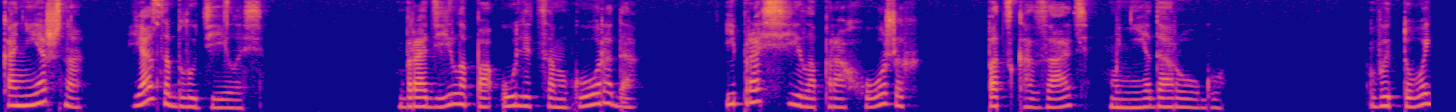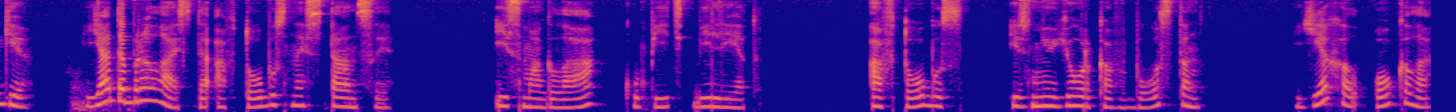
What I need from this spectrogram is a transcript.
Конечно, я заблудилась. Бродила по улицам города и просила прохожих подсказать мне дорогу. В итоге я добралась до автобусной станции и смогла купить билет. Автобус из Нью-Йорка в Бостон ехал около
